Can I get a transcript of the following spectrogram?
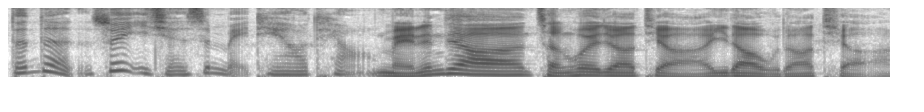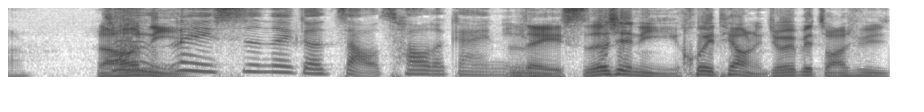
等等，所以以前是每天要跳，每天跳啊，晨会就要跳啊，一到五都要跳啊。然后你类似那个早操的概念，累死，而且你会跳，你就会被抓去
